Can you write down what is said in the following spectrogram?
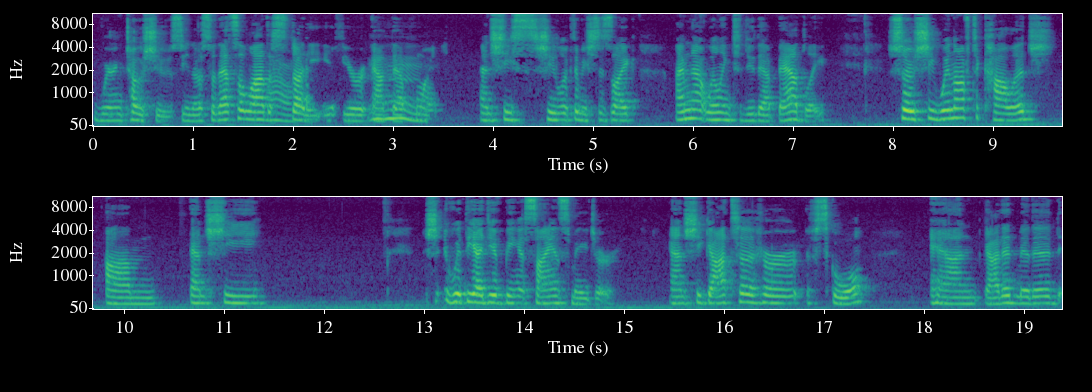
wearing toe shoes, you know. So that's a lot wow. of study if you're at mm-hmm. that point. And she she looked at me. She's like, "I'm not willing to do that badly." So she went off to college, um, and she, she with the idea of being a science major, and she got to her school and got admitted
